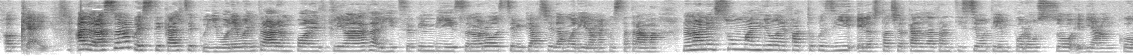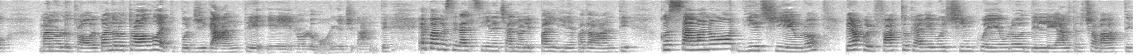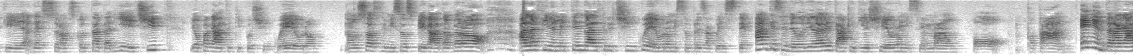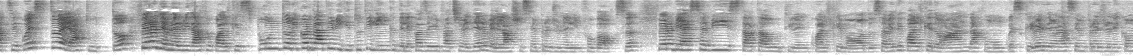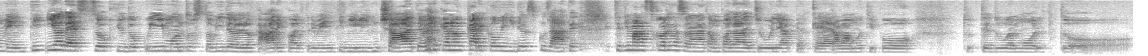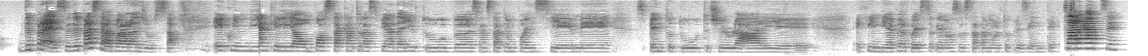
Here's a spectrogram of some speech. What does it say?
Ok, allora sono queste calze qui, volevo entrare un po' nel clima natalizio, quindi sono rosse, mi piace da morire a me questa trama. Non ho nessun maglione fatto così e lo sto cercando da tantissimo tempo, rosso e bianco ma non lo trovo. E quando lo trovo è tipo gigante e non lo voglio gigante. E poi queste calzine hanno le palline qua davanti. Costavano 10 euro però col fatto che avevo i 5 euro delle altre ciabatte che adesso erano scontate a 10 le ho pagate tipo 5 euro. Non so se mi sono spiegata, però alla fine mettendo altri 5 euro mi sono presa queste. Anche se devo dire la verità che 10 euro mi sembrano un po' po' tanto. E niente ragazze, questo era tutto. Spero di avervi dato qualche spunto. Ricordatevi che tutti i link delle cose che vi faccio vedere ve le lascio sempre giù nell'info box. Spero di esservi stata utile in qualche modo. Se avete qualche domanda comunque scrivetemela sempre giù nei commenti. Io adesso chiudo qui, monto sto video e ve lo carico, altrimenti mi linciate perché non carico video, scusate. Settimana scorsa sono andata un po' dalla Giulia perché eravamo tipo tutte e due molto depresse, depressa è la parola giusta e quindi anche lì ho un po' staccato la spina da YouTube, siamo state un po' insieme, spento tutto, cellulari e, e quindi è per questo che non sono stata molto presente. Ciao ragazze!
